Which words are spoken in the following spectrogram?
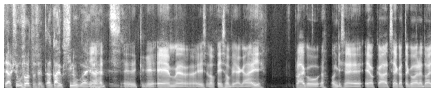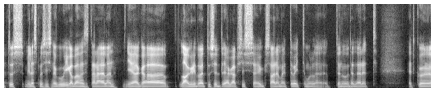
tehakse uus otsus, et kahjuks sinuga ei. jah, et ikkagi EM ei, ei sobi, aga ei. Praegu noh, ongi see EOK C-kategooria toetus, millest ma siis nagu igapäevaselt ära elan ja ka laagritoetused jagab siis üks Saaremaa ettevõtja mulle, Tõnu Teder, et et kui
